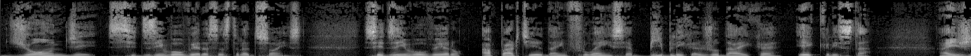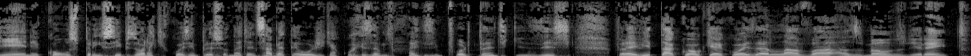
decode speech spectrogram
De onde se desenvolveram essas tradições? Se desenvolveram a partir da influência bíblica, judaica e cristã a higiene com os princípios. Olha que coisa impressionante. A gente sabe até hoje que a coisa mais importante que existe para evitar qualquer coisa é lavar as mãos direito.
